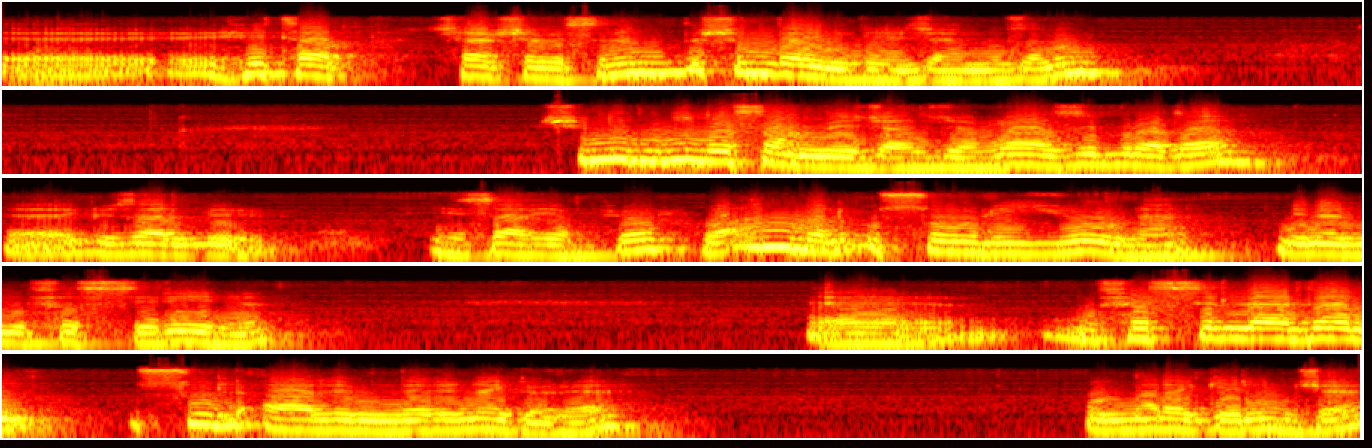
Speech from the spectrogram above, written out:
e, hitap çerçevesinin dışındayım diyeceğim o zaman. Şimdi bunu nasıl anlayacağız diyor. Razi burada e, güzel bir izah yapıyor. Ve emmel usuliyyûne minel müfessirîne e, müfessirlerden usul alimlerine göre onlara gelince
